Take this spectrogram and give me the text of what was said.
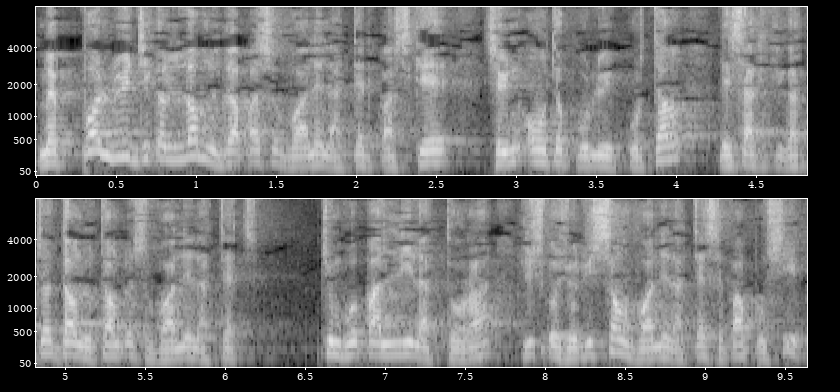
mais Paul lui dit que l'homme ne doit pas se voiler la tête parce que c'est une honte pour lui. Pourtant, les sacrificateurs dans le temple se voilaient la tête. Tu ne peux pas lire la Torah jusqu'à aujourd'hui sans voiler la tête, c'est pas possible.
